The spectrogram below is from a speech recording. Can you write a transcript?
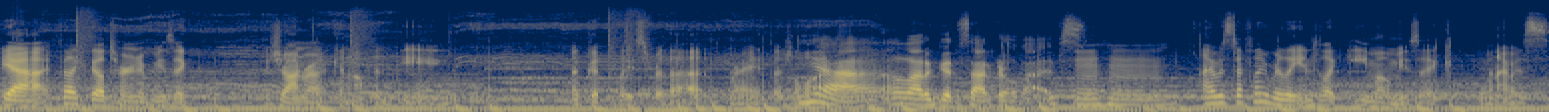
Yeah, I feel like the alternative music genre can often be a good place for that, right? There's a lot. Yeah, a lot of good sad girl vibes. hmm I was definitely really into like emo music when I was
